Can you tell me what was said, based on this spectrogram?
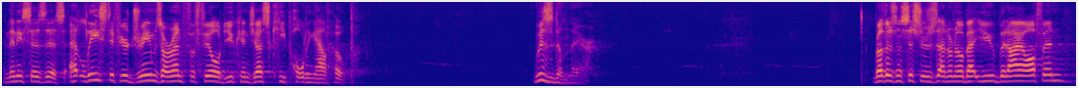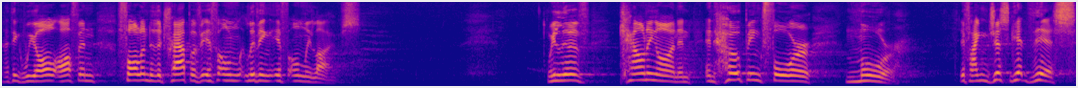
And then he says this at least if your dreams are unfulfilled, you can just keep holding out hope. Wisdom there. Brothers and sisters, I don't know about you, but I often, I think we all often fall into the trap of if only, living if only lives. We live counting on and, and hoping for more. If I can just get this,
